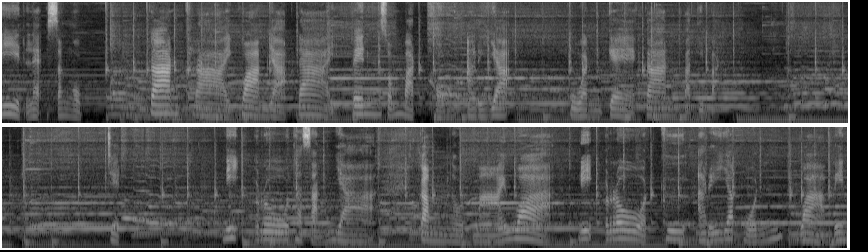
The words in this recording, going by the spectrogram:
ณีตและสงบ การคลายความอยากได้เป็นสมบัติของอริยะ ควรแก่การปฏิบัติ นิโรธสัญญากำหนดหมายว่า นิโรธคืออริยผลว่าเป็น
